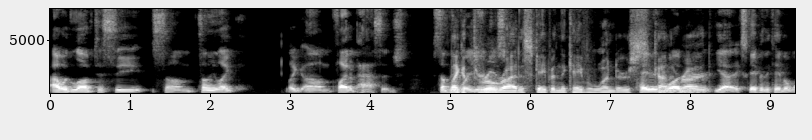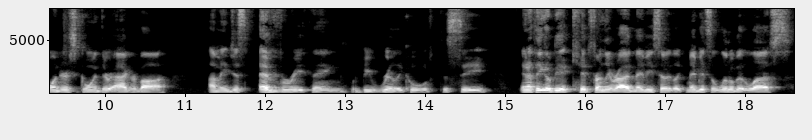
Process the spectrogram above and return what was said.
I would love to see some something like like um Flight of Passage. Something like where a thrill ride, escaping the Cave of Wonders Cave of kind of Wonder, ride. yeah, escaping the Cave of Wonders, going through Agrabah. I mean, just everything would be really cool to see, and I think it would be a kid friendly ride. Maybe so, like maybe it's a little bit less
